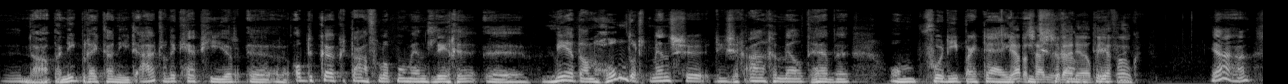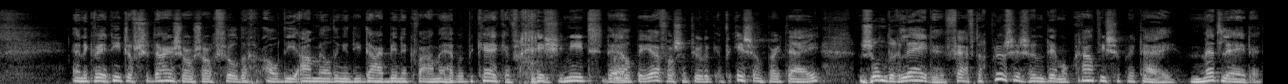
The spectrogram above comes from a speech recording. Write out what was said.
Nou, paniek breekt daar niet uit. Want ik heb hier uh, op de keukentafel op het moment liggen... Uh, meer dan 100 mensen die zich aangemeld hebben... om voor die partij Ja, dat zeiden ze bij de LPF ook. Ja, en ik weet niet of ze daar zo zorgvuldig al die aanmeldingen die daar binnenkwamen hebben bekeken. Vergis je niet, de LPF was natuurlijk, is een partij zonder leden. 50PLUS is een democratische partij met leden.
